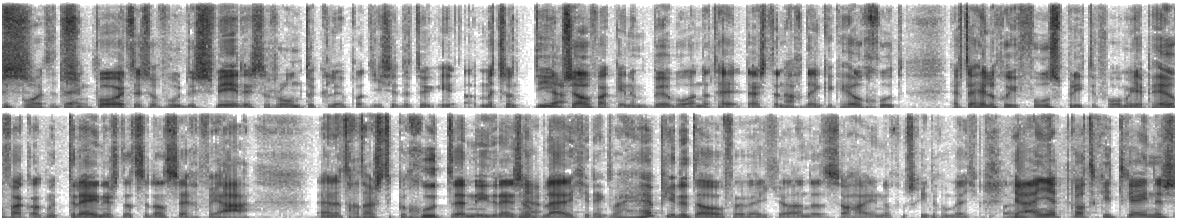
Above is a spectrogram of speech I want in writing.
Supporter denkt. supporters of hoe de sfeer is rond de club. Want je zit natuurlijk in- met zo'n team Ja. zo vaak in een bubbel en dat he- daar is Ten Hag denk ik heel goed, heeft er hele goede voelsprieten voor. Maar je hebt heel vaak ook met trainers dat ze dan zeggen van ja. En het gaat hartstikke goed. En iedereen is zo Ja. blij dat je denkt, waar heb je het over? Weet je wel? En dat zo haal je nog misschien nog een beetje op. Ja, en je hebt categorie trainers,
